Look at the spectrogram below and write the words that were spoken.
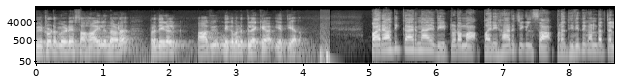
വീട്ടുടമയുടെ സഹായിൽ നിന്നാണ് പ്രതികൾ ആ നിഗമനത്തിലേക്ക് എത്തിയത്. പരാതിക്കാരനായ വീട്ടുടമ പരിഹാര ചികിത്സ പ്രതിവിധി കണ്ടെത്തൽ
